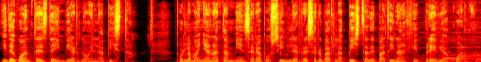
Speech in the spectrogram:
y de guantes de invierno en la pista. Por la mañana también será posible reservar la pista de patinaje previo acuerdo.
